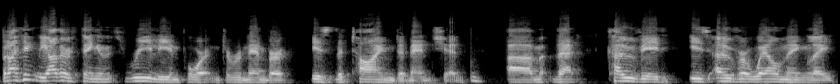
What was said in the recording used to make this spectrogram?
but I think the other thing that's really important to remember is the time dimension. Um, that COVID is overwhelmingly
